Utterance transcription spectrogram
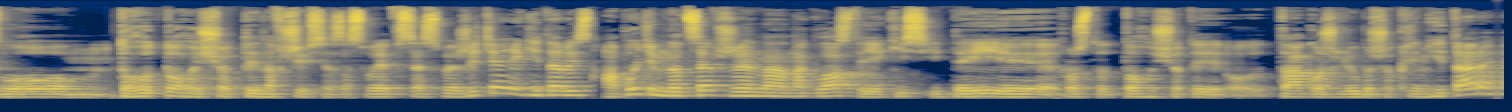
твого того, того, що ти навчився за своє все своє життя як гітарист, а потім на це вже на, накласти якісь ідеї просто того, що ти також любиш, окрім гітари.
